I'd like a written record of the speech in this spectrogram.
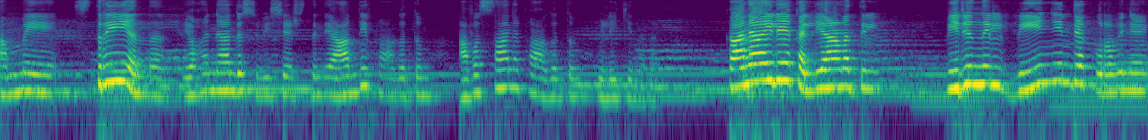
അമ്മയെ സ്ത്രീ എന്ന് യോഹന്നാന്റെ സുവിശേഷത്തിന്റെ ആദ്യ ഭാഗത്തും അവസാന ഭാഗത്തും വിളിക്കുന്നത്. കാനായിലെ കല്യാണത്തിൽ വിരുന്നിൽ വീഞ്ഞിന്റെ കുറവിനെ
